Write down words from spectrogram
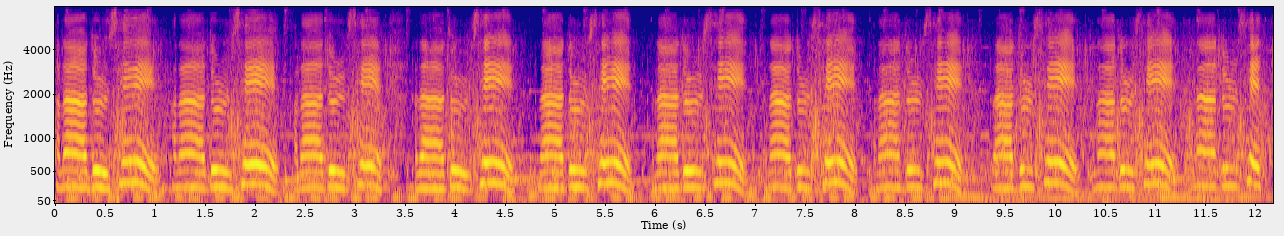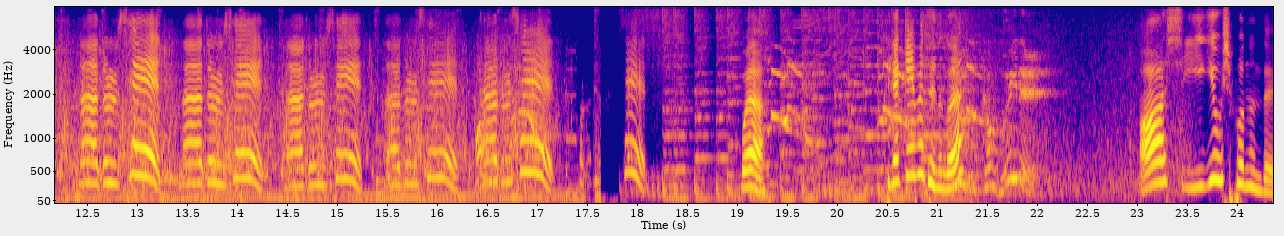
하나 둘 셋. 하나 둘 셋. 하나 둘 셋. 하나 둘 셋. 하나 둘 셋. 하나 둘 셋. 하나 둘 셋. 하나 둘 셋. 하나 둘 셋. 하나 둘 셋. 하나 둘 셋. 하나 둘 셋. 하나 둘 셋. 하나 둘 셋. 하나 둘 셋. 하나 둘 셋. 셋. 뭐야? 그냥 깨면 되는 거야? 아씨 이기고 싶었는데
